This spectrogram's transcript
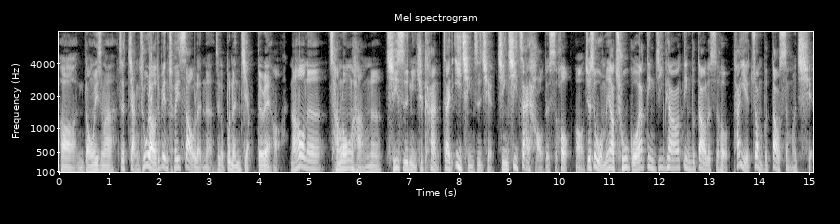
哦，你懂。我意思吗？这讲出来我就变吹哨人了，这个不能讲，对不对？哈，然后呢，长隆航呢，其实你去看，在疫情之前，景气再好的时候，哦，就是我们要出国要订机票要订不到的时候，他也赚不到什么钱，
